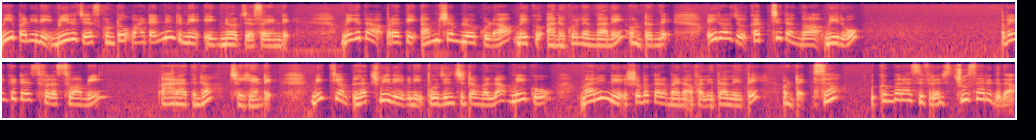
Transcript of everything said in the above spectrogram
మీ పనిని మీరు చేసుకుంటూ వాటన్నింటినీ ఇగ్నోర్ చేసేయండి. మిగతా ప్రతి అంశంలో కూడా మీకు అనుకూలంగానే ఉంటుంది. ఈరోజు ఖచ్చితంగా మీరు వెంకటేశ్వర స్వామి ఆరాధన చేయండి. నిత్యం లక్ష్మీదేవిని పూజించటం వల్ల మీకు మరిన్ని శుభకరమైన ఫలితాలు అయితే ఉంటాయి. సో కుంభరాశి ఫ్రెండ్స్ చూశారు కదా?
